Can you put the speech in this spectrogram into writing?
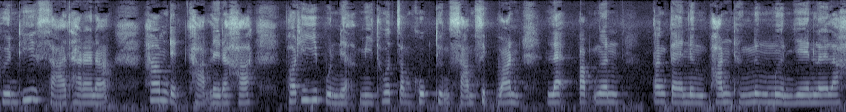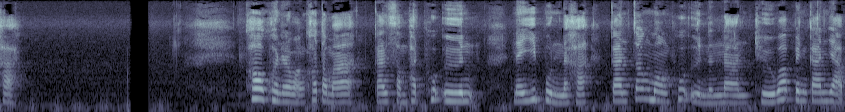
พื้นที่สาธารณะ ห้ามเด็ดขาดเลยนะคะ เพราะที่ญี่ปุ่นเนี่ยมีโทษจำคุกถึง 30 วัน และปรับเงินตั้งแต่ 1,000 ถึง 10,000 เยนเลยละค่ะ ข้อควรระวังข้อต่อมา การสัมผัสผู้อื่น ในญี่ปุ่นนะคะ การจ้องมองผู้อื่นนานๆ ถือว่าเป็นการหยาบ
